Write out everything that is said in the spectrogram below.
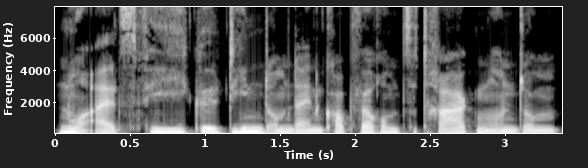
nur als Vehikel dient, um deinen Kopf herumzutragen und um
